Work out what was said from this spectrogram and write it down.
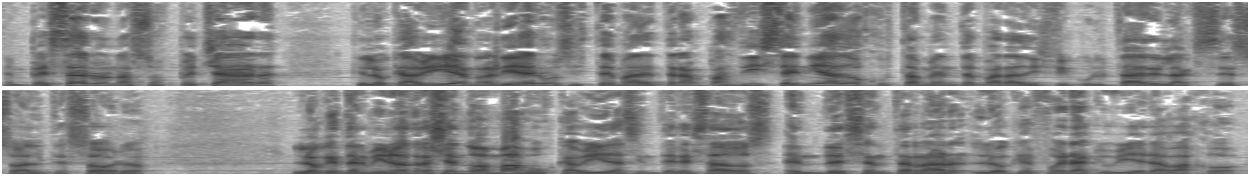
empezaron a sospechar que lo que había en realidad era un sistema de trampas diseñado justamente para dificultar el acceso al tesoro, lo que terminó atrayendo a más buscavidas interesados en desenterrar lo que fuera que hubiera bajo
